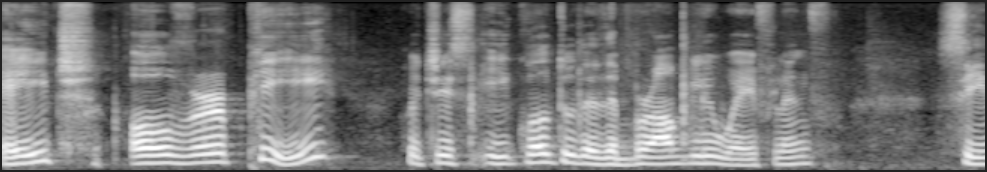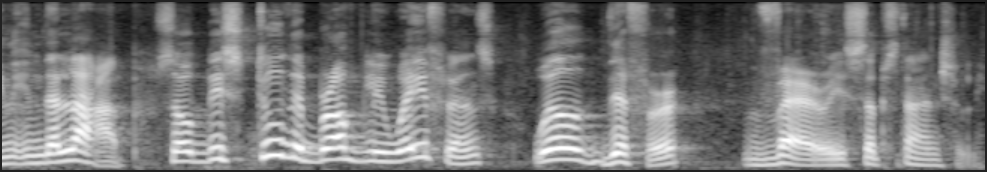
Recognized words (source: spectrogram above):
h over p, which is equal to the de Broglie wavelength seen in the lab. So these two de Broglie wavelengths will differ very substantially.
